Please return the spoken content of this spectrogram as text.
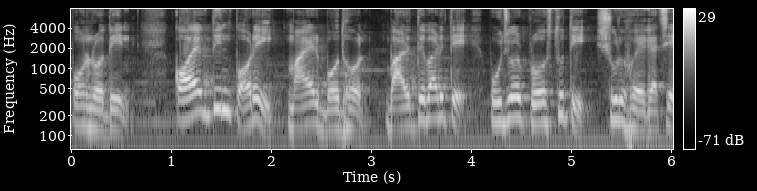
পনেরো দিন। কয়েকদিন পরেই মায়ের বোধন, বাড়িতে বাড়িতে পুজোর প্রস্তুতি শুরু হয়ে গেছে।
